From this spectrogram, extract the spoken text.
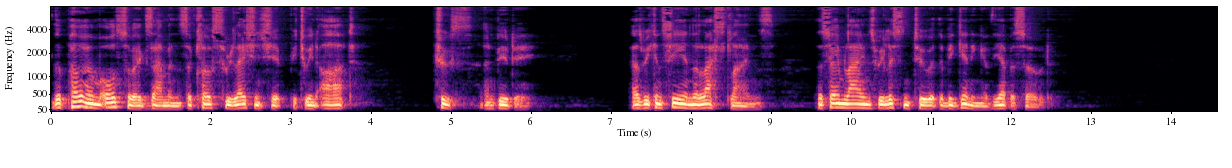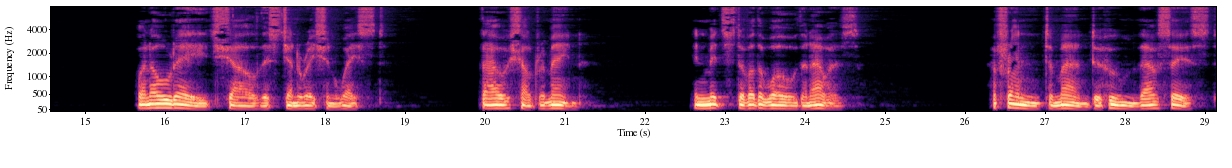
The poem also examines the close relationship between art, truth, and beauty. as we can see in the last lines, the same lines we listened to at the beginning of the episode. When old age shall this generation waste, thou shalt remain in midst of other woe than ours, a friend to man to whom thou sayest,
